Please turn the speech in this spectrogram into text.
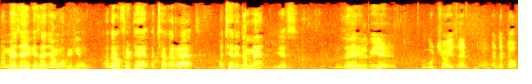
ना मैं जहीर के साथ जाऊँगा, क्योंकि अगर वो फिट है अच्छा कर रहा है अच्छे रिदम में? Yes Zaheer will be good choice at at the top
